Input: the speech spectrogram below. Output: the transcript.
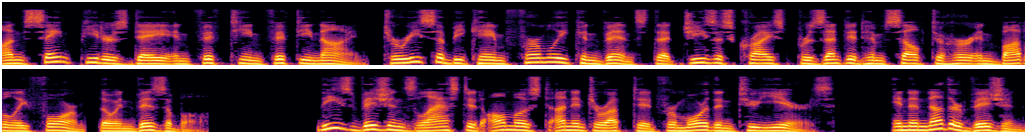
On St. Peter's Day in 1559, Teresa became firmly convinced that Jesus Christ presented himself to her in bodily form, though invisible. These visions lasted almost uninterrupted for more than two years. In another vision,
